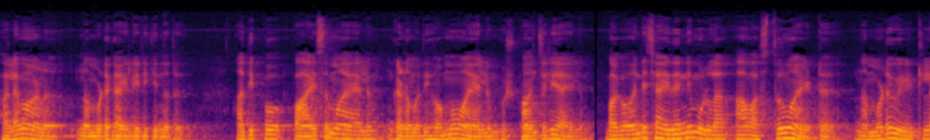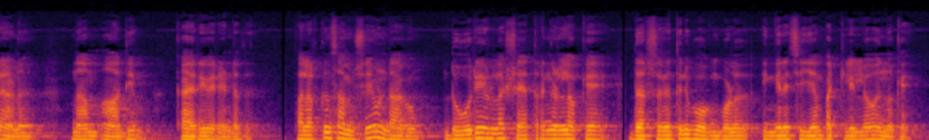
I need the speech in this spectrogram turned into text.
ഫലമാണ് നമ്മുടെ കയ്യിലിരിക്കുന്നത്. അതിപ്പോൾ പായസമായാലും ഗണപതി ഹോമമായാലും പുഷ്പാഞ്ജലി ആയാലും ഭഗവാന്റെ ചൈതന്യമുള്ള ആ വസ്തുവുമായിട്ട് നമ്മുടെ വീട്ടിലാണ് നാം ആദ്യം കയറി വരേണ്ടത്. പലർക്കും സംശയം ഉണ്ടാകും ദൂരെയുള്ള ക്ഷേത്രങ്ങളിലൊക്കെ ദർശനത്തിന് പോകുമ്പോൾ ഇങ്ങനെ ചെയ്യാൻ പറ്റില്ലല്ലോ എന്നൊക്കെ.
